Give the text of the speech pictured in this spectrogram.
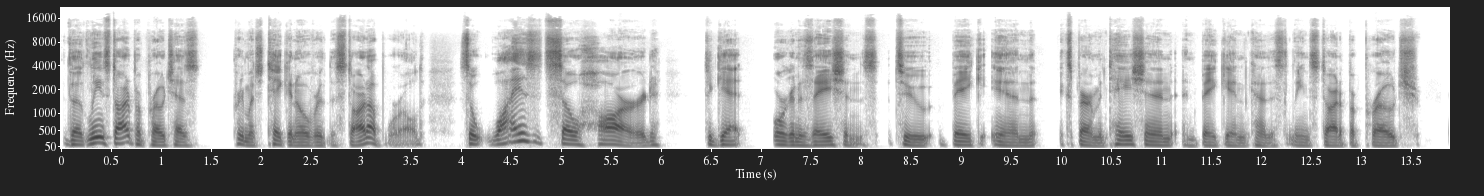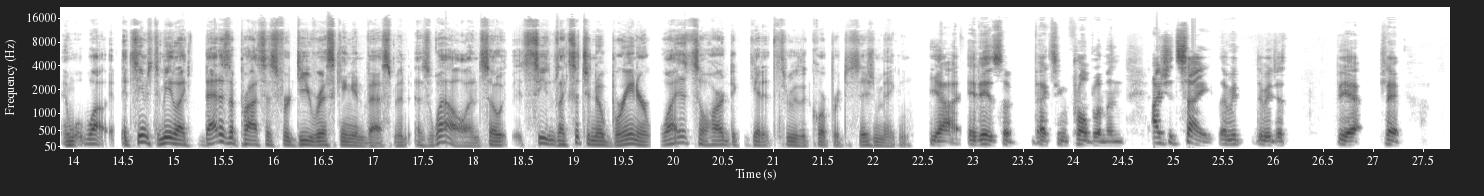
the lean startup approach has pretty much taken over the startup world. So why is it so hard to get organizations to bake in experimentation and bake in kind of this lean startup approach. And well, it seems to me like that is a process for de-risking investment as well. And so it seems like such a no-brainer. Why is it so hard to get it through the corporate decision making? Yeah, it is a vexing problem. And I should say, let me let me just be clear.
